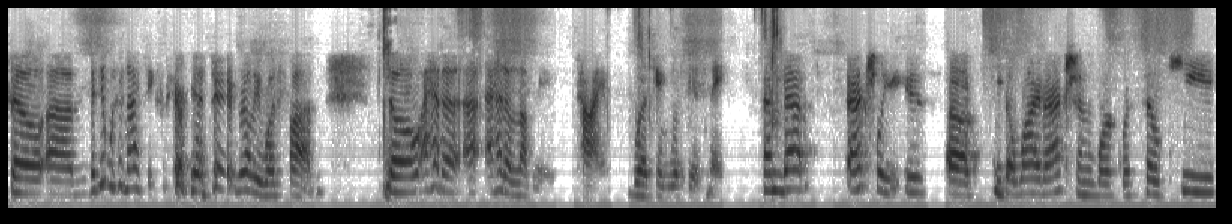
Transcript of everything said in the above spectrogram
So, um, but it was a nice experience. It really was fun. So I had a I had a lovely time working with Disney. And that actually is uh, the live action work was so key,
